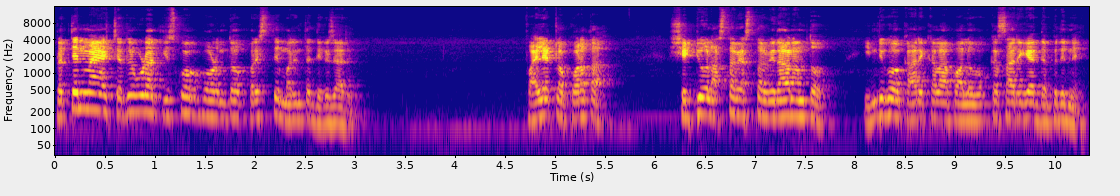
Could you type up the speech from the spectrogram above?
ప్రత్యామ్నాయ చర్యలు కూడా తీసుకోకపోవడంతో పరిస్థితి మరింత దిగజారింది. పైలట్ల కొరత షెడ్యూల్ అస్తవ్యస్త విధానంతో ఇండిగో కార్యకలాపాలు ఒక్కసారిగా దెబ్బతిన్నాయి.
